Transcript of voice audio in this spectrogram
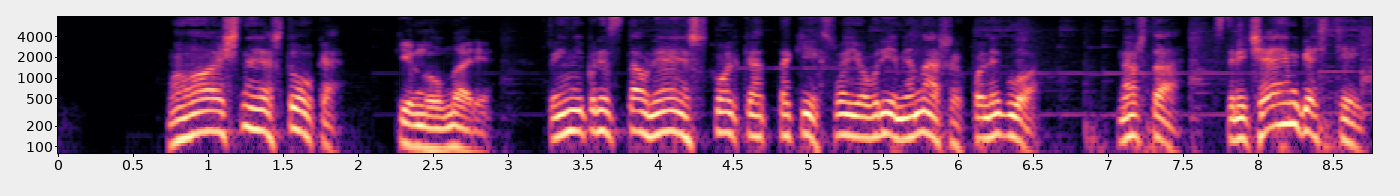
«Мощная штука!» — кивнул Нари. «Ты не представляешь, сколько от таких в свое время наших полегло. Ну что, встречаем гостей?»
